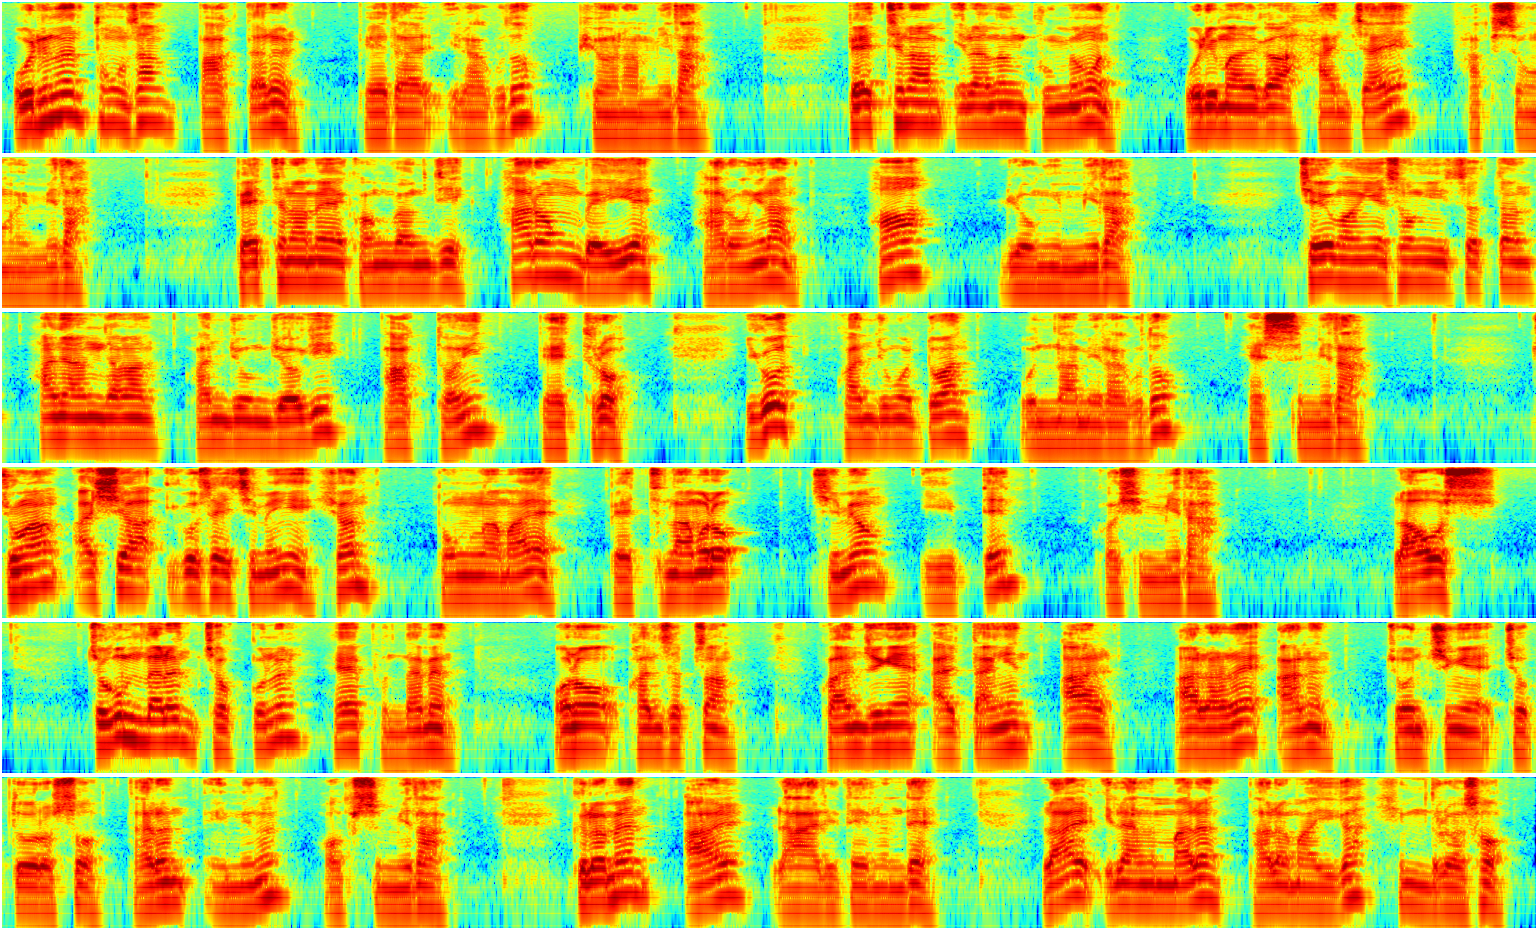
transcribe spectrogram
우리는 통상 박달을 배달이라고도 표현합니다. 베트남이라는 국명은 우리말과 한자의 합성어입니다. 베트남의 관광지 하롱베이의 하롱이란 하룡입니다. 제왕의 성이 있었던 한양장한 관중 지역이 박터인 베트로 이곳 관중을 또한 운남이라고도 했습니다. 중앙아시아 이곳의 지명이 현 동남아의 베트남으로 지명 이입된 것입니다. 라오스 조금 다른 접근을 해 본다면 언어 관습상 관중의 알땅인 알, 알알의 아는 존칭의 접도로서 다른 의미는 없습니다. 그러면 알, 랄이 되는데 랄이라는 말은 발음하기가 힘들어서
